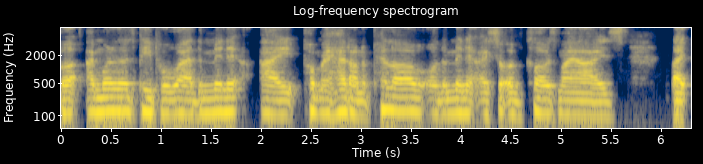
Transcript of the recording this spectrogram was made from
But I'm one of those people where the minute I put my head on a pillow or the minute I sort of close my eyes, like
